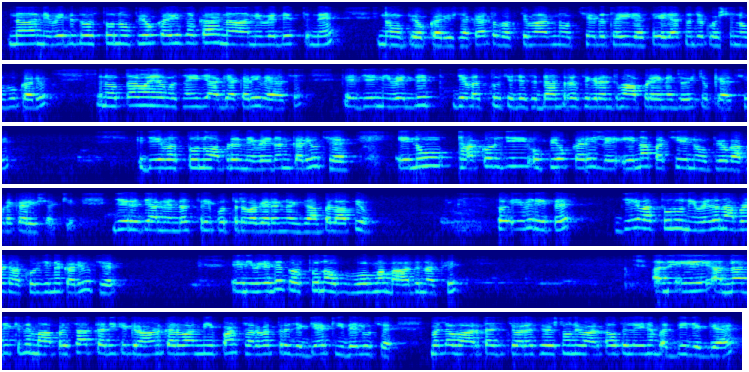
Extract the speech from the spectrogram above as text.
ન નિવેદિત વસ્તુનો ઉપયોગ કરી શકાય, ન અનિવેદિત ને નો ઉપયોગ કરી શકાય. તો ભક્તિ માર્ગ નો ઉચ્છેદ થઈ જશે, એ જાતનું જે ક્વેશ્ચન ઉભું કર્યું. તેના ઉત્તરમાં અહીંયા ગોસાઈજી આજ્ઞા કરી રહ્યા છે કે જે નિવેદિત જે વસ્તુ છે, જે સિદ્ધાંત રસી ગ્રંથમાં આપણે એને જોઈ ચુક્યા છીએ જે વસ્તુનું આપણે નિવેદન કર્યું છે, એનું ઠાકોરજી ઉપયોગ કરી લે, એના પછી એનો ઉપયોગ આપણે કરી શકીએ. જે રીતે આની અંદર સ્ત્રી પુત્ર વગેરેનું એક્ઝામ્પલ આપ્યું, તો એવી રીતે જે વસ્તુનું નિવેદન આપણે ઠાકોરજીને કર્યું છે, એ નિવેદિત વસ્તુના ઉપભોગમાં બાદ નથી. અને એ અન્નાદિકને મહાપ્રસાદ તરીકે ગ્રહણ કરવાની પણ સર્વત્ર જગ્યાએ કીધેલું છે. મતલબ વાર્તા ચોરાસી વૈષ્ણવની વાર્તાઓથી લઈને બધી જગ્યાએ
